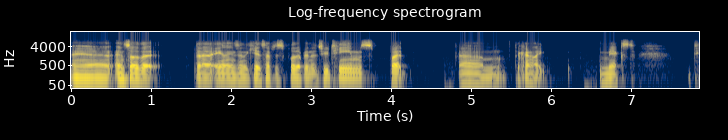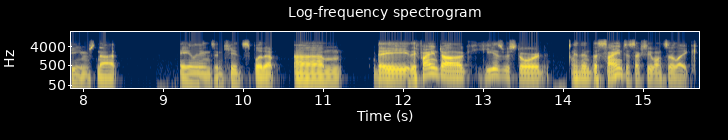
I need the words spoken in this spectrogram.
and and so the the aliens and the kids have to split up into two teams, but um, they're kind of like mixed teams, not aliens and kids split up. Um, they they find dog. He is restored, and then the scientist actually wants to like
